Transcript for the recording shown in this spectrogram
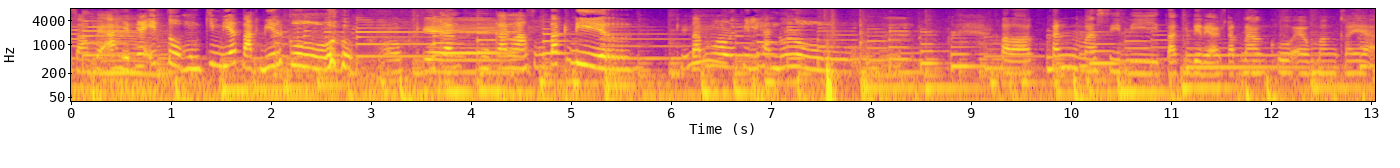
sampai Hmm. akhirnya itu mungkin dia takdirku oke bukan bukan langsung takdir Oke. tapi melalui pilihan dulu. Kalau aku kan masih di takdir ya karena aku emang kayak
